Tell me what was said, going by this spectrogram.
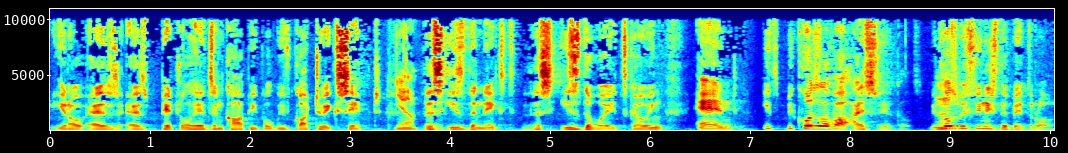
you know as as petrol heads and car people we've got to accept. Yeah. this is the next. This is the way it's going, and it's because of our ice vehicles, because hmm. we finished the petrol,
